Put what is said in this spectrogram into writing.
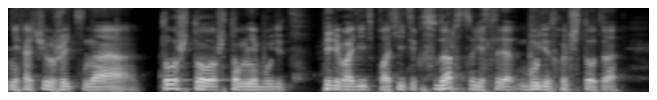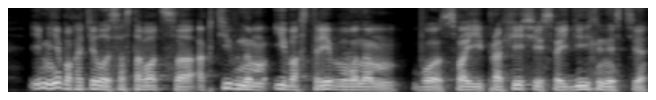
не хочу жить на то, что, что мне будет переводить, платить государство, если будет хоть что-то. И мне бы хотелось оставаться активным и востребованным в своей профессии, своей деятельности,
